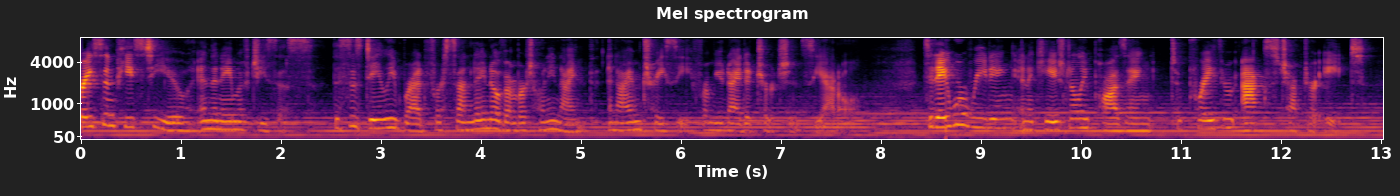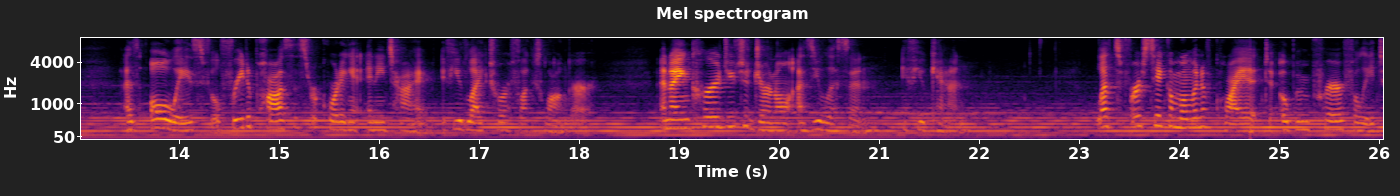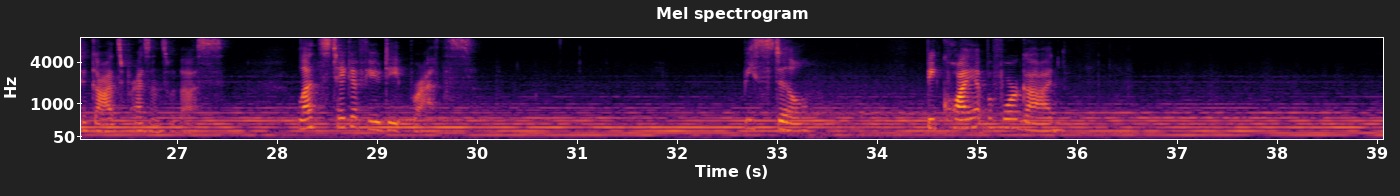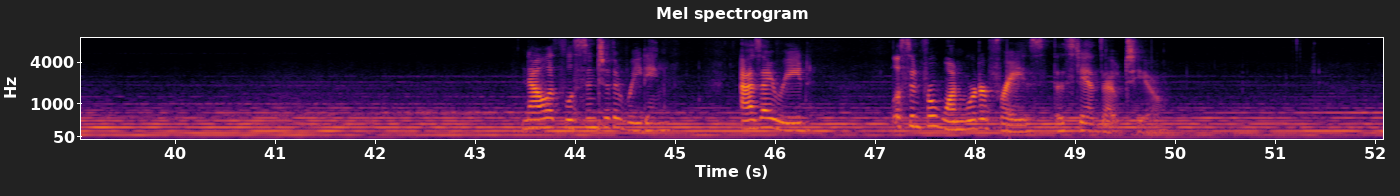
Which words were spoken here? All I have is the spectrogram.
Grace and peace to you in the name of Jesus. This is Daily Bread for Sunday, November 29th, and I am Tracy from United Church in Seattle. Today we're reading and occasionally pausing to pray through Acts chapter 8. As always, feel free to pause this recording at any time if you'd like to reflect longer. And I encourage you to journal as you listen, if you can. Let's first take a moment of quiet to open prayerfully to God's presence with us. Let's take a few deep breaths. Be still. Be quiet before God. Now let's listen to the reading. As I read, listen for one word or phrase that stands out to you.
